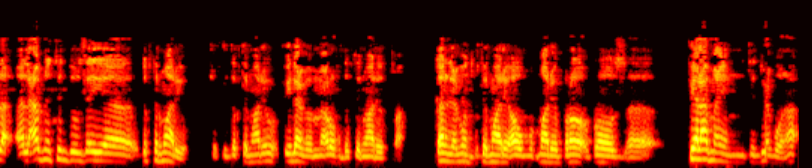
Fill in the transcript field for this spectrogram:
لا ألعاب نينتندو زي دكتور ماريو. شفت دكتور ماريو؟ في لعبة معروفة دكتور ماريو كانوا يلعبون دكتور ماريو أو ماريو Bro Bros في ألعاب معينة نينتندو يلعبونها.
